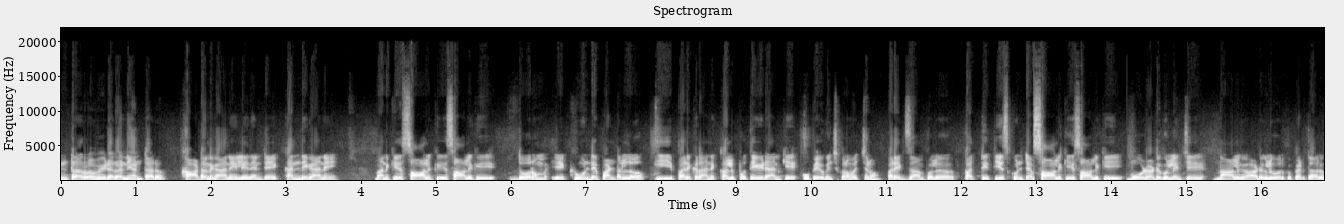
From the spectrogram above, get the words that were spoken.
ఇంట్రారోవీడర్ అని అంటారు. కాటన్ కానీ లేదంటే కంది కానీ మనకి సాలుకి సాలుకి దూరం ఎక్కువ ఉండే పంటల్లో ఈ పరికరాన్ని కలుపు తీయడానికి ఉపయోగించుకోవచ్చును ఫర్ ఎగ్జాంపుల్ పత్తి తీసుకుంటే సాలుకి సాలుకి మూడు అడుగుల నుంచి నాలుగు అడుగుల వరకు పెడతారు.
